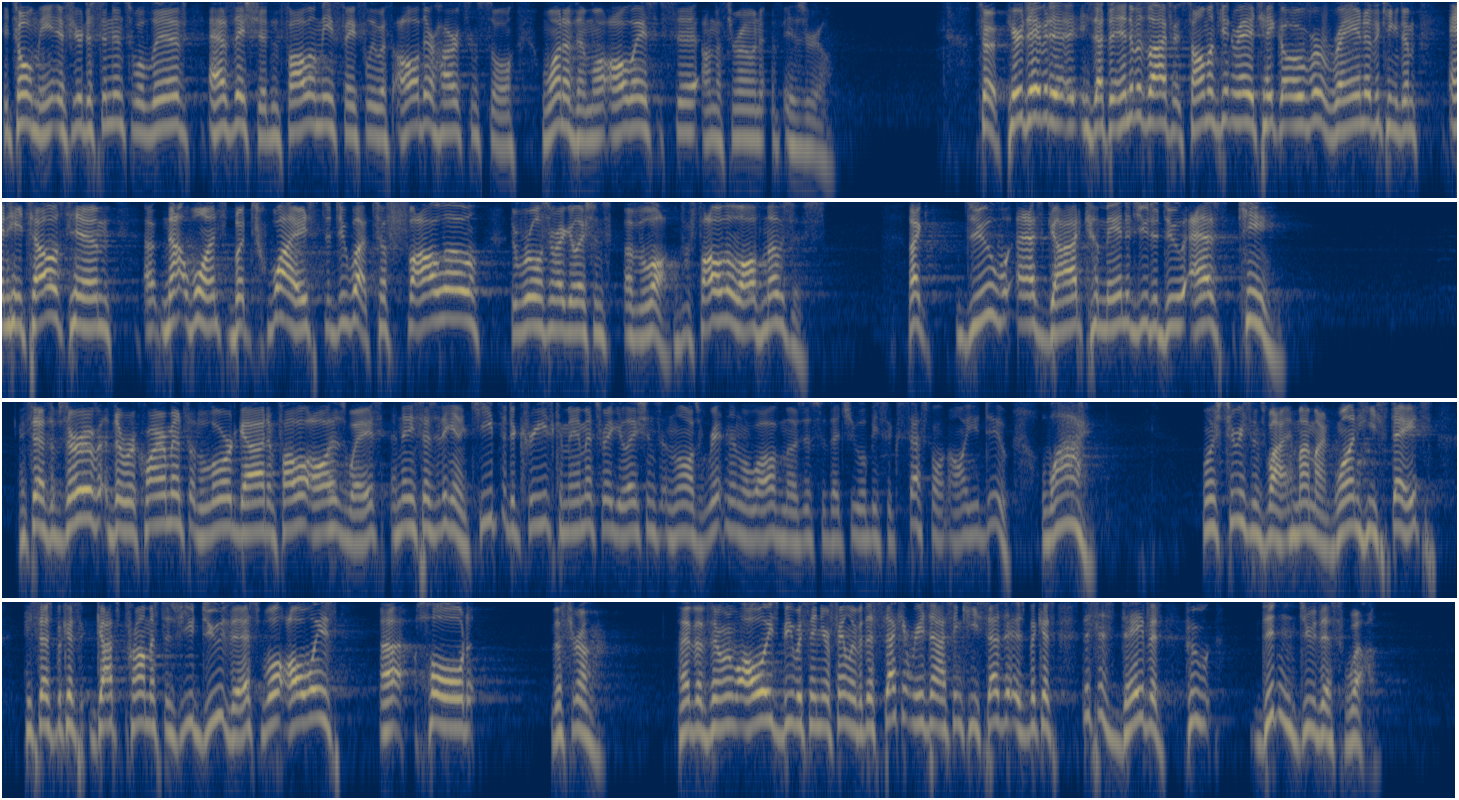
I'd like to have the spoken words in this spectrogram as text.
He told me, If your descendants will live as they should and follow me faithfully with all their hearts and soul, one of them will always sit on the throne of Israel. So here, David, he's at the end of his life. Solomon's getting ready to take over, reign of the kingdom. And he tells him, uh, not once, but twice, to do what? To follow the rules and regulations of the law, follow the law of Moses. Like, do as God commanded you to do as king. He says, Observe the requirements of the Lord God and follow all his ways. And then he says it again Keep the decrees, commandments, regulations, and laws written in the law of Moses so that you will be successful in all you do. Why? Well, there's two reasons why in my mind. One, he states, he says, because God's promised if you do this, we'll always uh, hold the throne. The throne will always be within your family. But the second reason I think he says it is because this is David who didn't do this well,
